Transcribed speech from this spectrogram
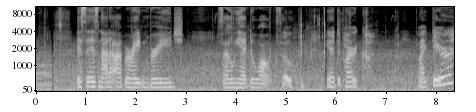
It says not an operating bridge, so we had to walk. So we had to park right there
